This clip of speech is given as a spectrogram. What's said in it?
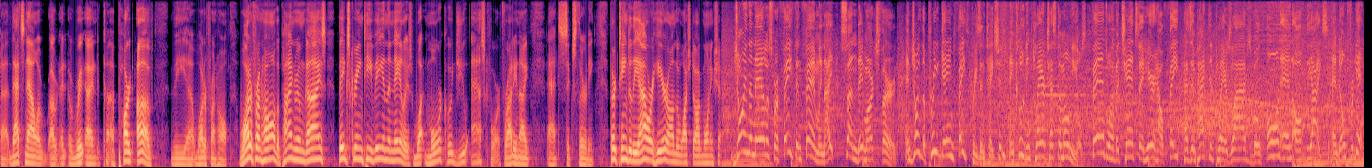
uh, that's now a, a, a, a part of the uh, Waterfront Hall. Waterfront Hall, the Pine Room guys, big screen TV, and the Nailers. What more could you ask for? Friday night at 6.30. 13 to the hour here on the Watchdog Morning Show. Join the Nailers for Faith and Family Night, Sunday, March 3rd. Enjoy the pre-game faith presentation, including player testimonials. Fans will have a chance to hear how faith has impacted players' lives both on and off the ice. And don't forget,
